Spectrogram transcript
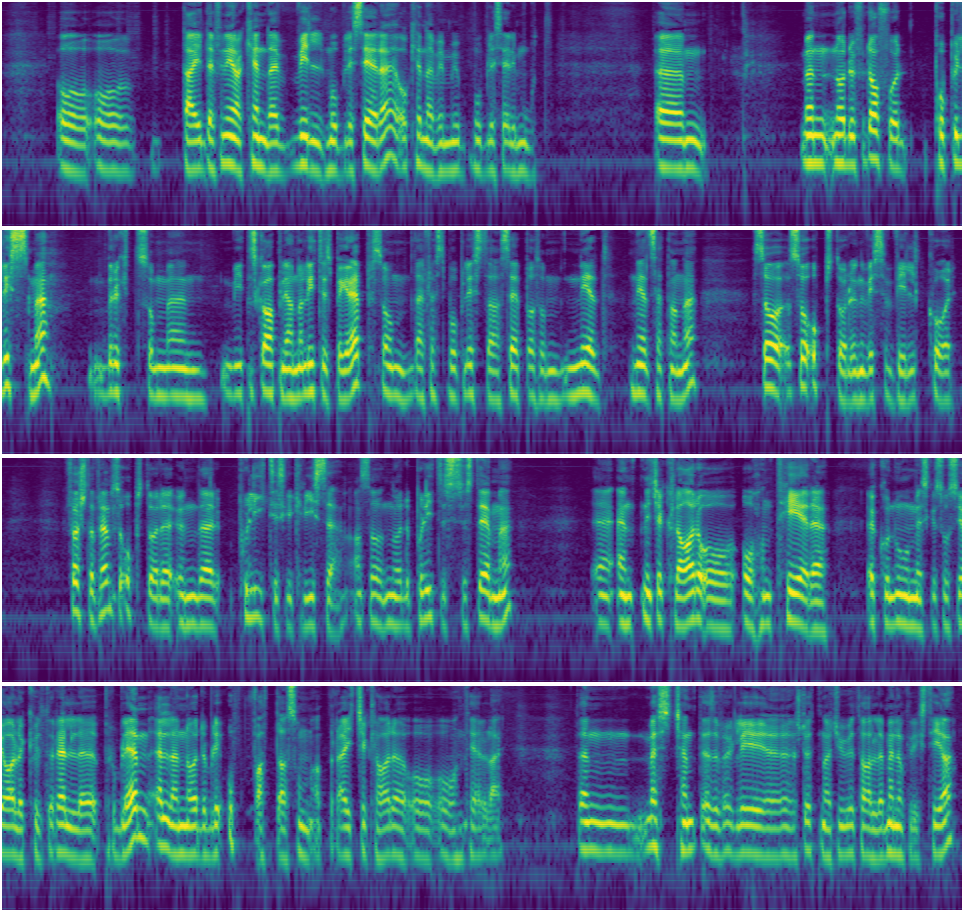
Og, og de definerer hvem de vil mobilisere, og hvem de vil mobilisere imot. Um, men når du da får populisme brukt som en vitenskapelig analytisk begrep, som de fleste populister ser på som ned, nedsettende, så, så oppstår det under visse vilkår. Først og fremst så oppstår det under politiske kriser. Altså når det politiske systemet eh, enten ikke klarer å, å håndtere økonomiske, sosiale, kulturelle problem, eller når det blir oppfatta som at de ikke klarer å, å håndtere dem. Den mest kjente er selvfølgelig eh, slutten av 20-tallet, mellomkrigstida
